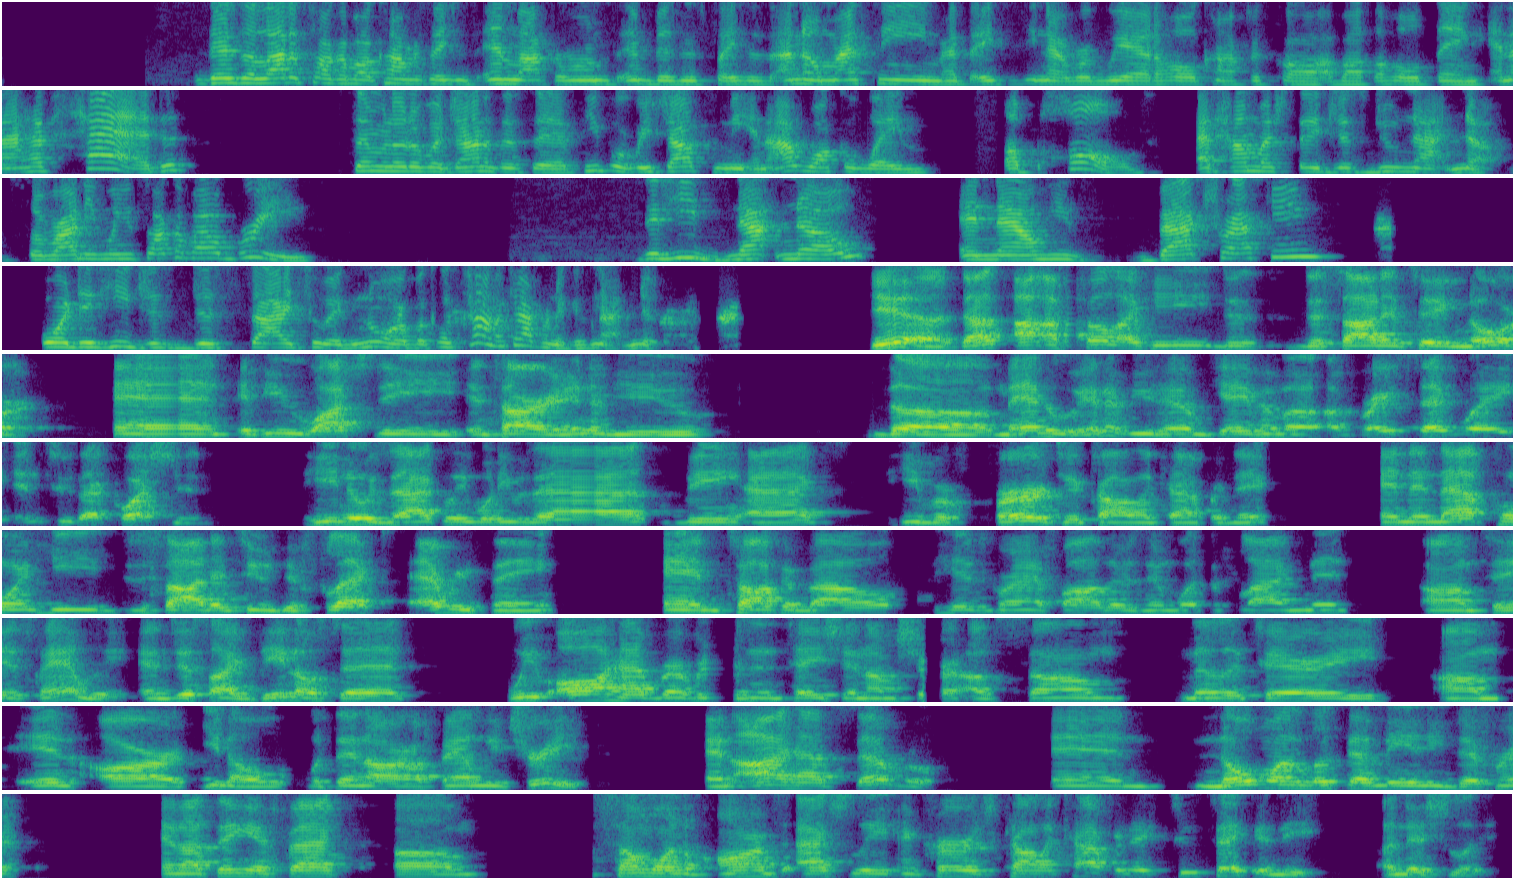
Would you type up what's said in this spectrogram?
there's a lot of talk about conversations in locker rooms in business places. I know my team at the ACC Network, we had a whole conference call about the whole thing, and I have had, similar to what Jonathan said, people reach out to me, and I walk away appalled at how much they just do not know. So, Rodney, when you talk about Brees, did he not know and now he's backtracking? Or did he just decide to ignore because Colin Kaepernick is not new? Yeah, that I, felt like he just decided to ignore. And if you watch the entire interview, the man who interviewed him gave him a, a great segue into that question. He knew exactly what he was at being asked he referred to Colin Kaepernick. And in that point, he decided to deflect everything and talk about his grandfathers and what the flag meant um, to his family. And just like Deno said, we've all have representation, I'm sure, of some military um, in our, you know, within our family tree. And I have several. And no one looked at me any different. And I think, in fact, um, someone of arms actually encouraged Colin Kaepernick to take a knee initially.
